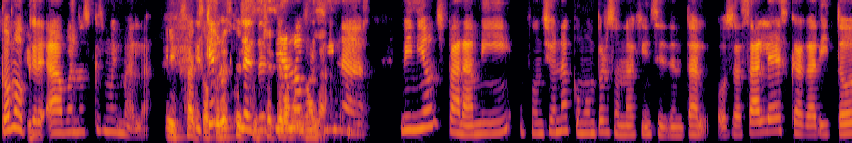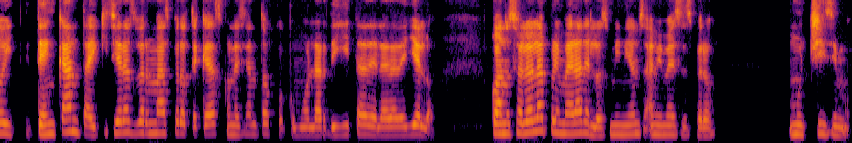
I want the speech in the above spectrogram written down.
¿Cómo crees? Ah, bueno, es que es muy mala. Exacto, es que pero lo es que que les que decía en la mala. oficina. Minions para mí funciona como un personaje incidental. O sea, sales cagadito y te encanta y quisieras ver más, pero te quedas con ese antojo, como la ardillita de la era de hielo. Cuando salió la primera de los Minions, a mí me desesperó muchísimo.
